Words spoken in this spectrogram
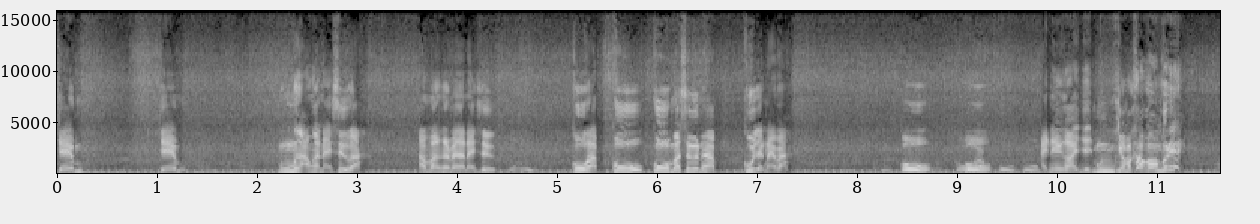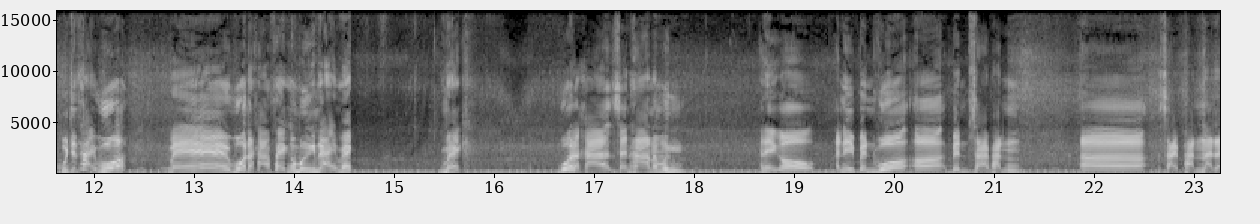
เจมส์เจมส์มึงมึงเอาเงินไหนสื่อปะเอาเงินมาจากไหนสื่อ กู้ครับ กู้ กู้มาซื้อนะครับ กู้จากไหนปะกู้ กู้กูกูไอ้นี่ก็อย่ามึงจะมาเข้ากล้องกูดิ กูจะถ่ายวัวแหมวัวราคาแพงกับมึงอีกไหนแม็ก แม็ก วัวราคาแสนห้านะมึง อันนี้ก็ อันนี้เป็นวัว เอ่อ เป็นสายพันธุ์เอ่อ สายพันธุ์อะไร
